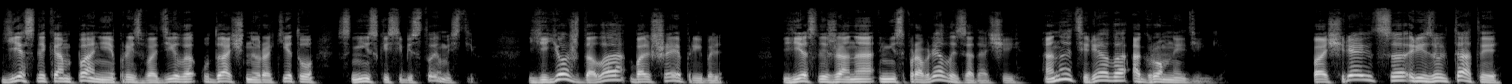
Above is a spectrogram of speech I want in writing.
Если компания производила удачную ракету с низкой себестоимостью, ее ждала большая прибыль. Если же она не справлялась с задачей, она теряла огромные деньги. Поощряются результаты,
